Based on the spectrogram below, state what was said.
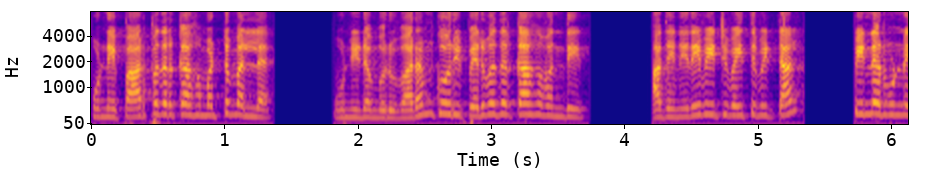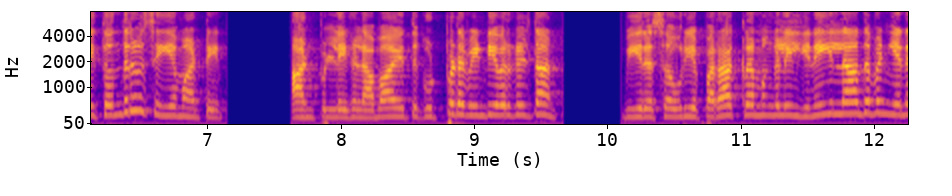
உன்னை பார்ப்பதற்காக மட்டுமல்ல உன்னிடம் ஒரு வரம் கோரி பெறுவதற்காக வந்தேன். அதை நிறைவேற்றி வைத்துவிட்டால் பின்னர் உன்னை தொந்தரவு செய்ய மாட்டேன். ஆண் பிள்ளைகள் அபாயத்துக்கு உட்பட வேண்டியவர்கள்தான். வீர சௌரிய பராக்கிரமங்களில் இணையில்லாதவன் என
